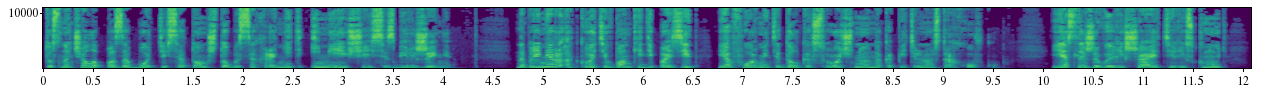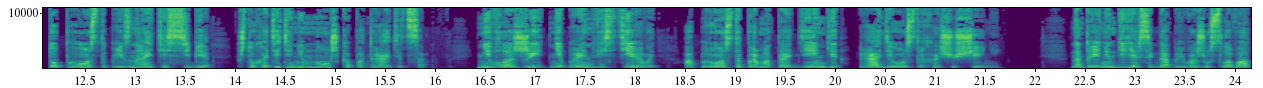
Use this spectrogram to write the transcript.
то сначала позаботьтесь о том, чтобы сохранить имеющиеся сбережения. Например, откройте в банке депозит и оформите долгосрочную накопительную страховку. Если же вы решаете рискнуть, то просто признайтесь себе, что хотите немножко потратиться. Не вложить, не проинвестировать, а просто промотать деньги ради острых ощущений. На тренинге я всегда привожу слова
